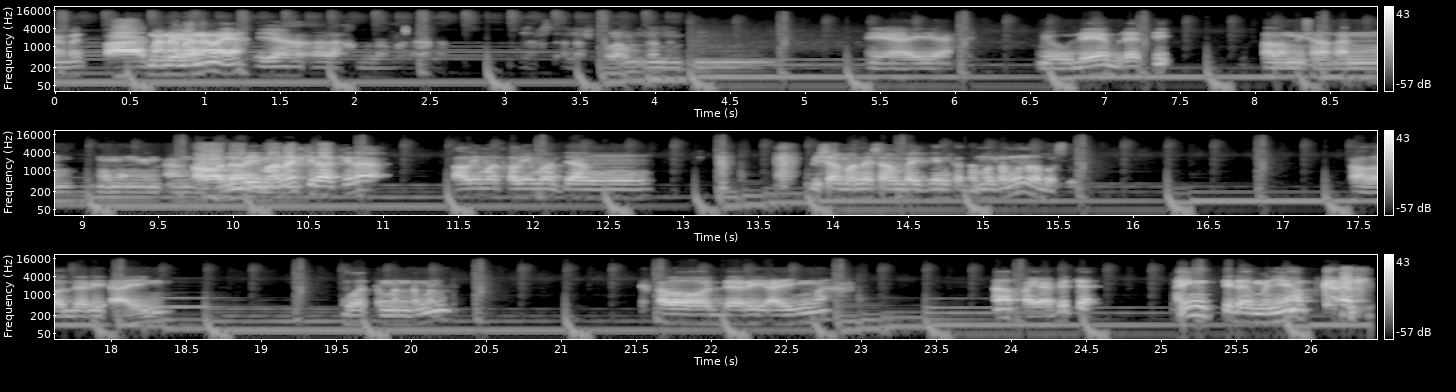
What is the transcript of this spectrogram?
Rame banget. Mana-mana lah ya? Iya, alah ke mana-mana. Anak, anak pulang. Hmm, iya iya. Ya udah ya berarti kalau misalkan ngomongin angka Kalau dari mana kira-kira kalimat-kalimat yang bisa mana sampaikan ke teman-teman apa sih? Kalau dari aing buat temen-temen kalau dari aing mah apa ya bet ya aing tidak menyiapkan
